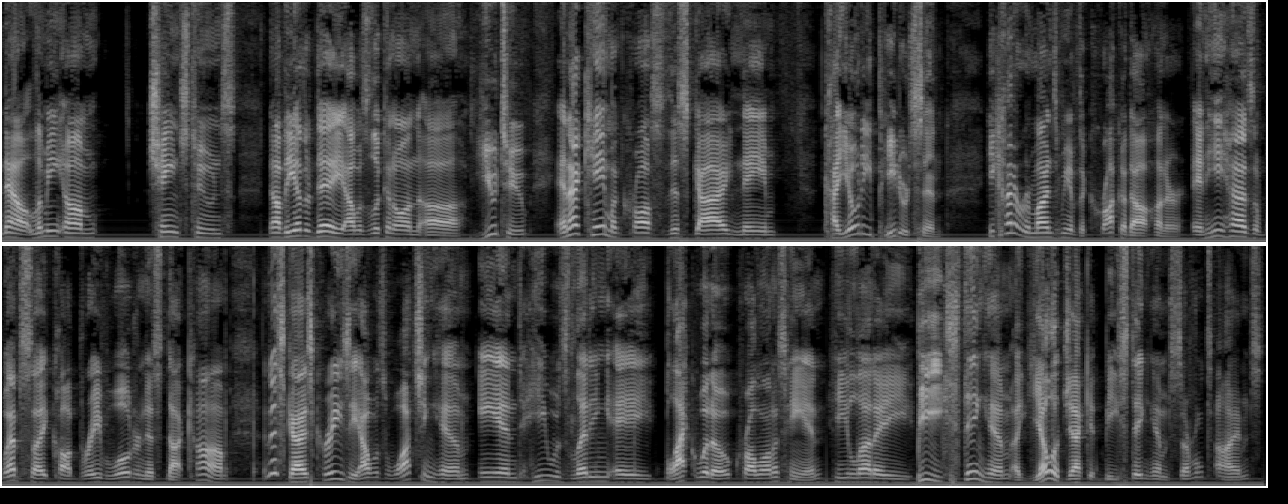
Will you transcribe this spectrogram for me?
Now, let me um, change tunes. Now, the other day, I was looking on uh, YouTube and I came across this guy named Coyote Peterson. He kind of reminds me of the crocodile hunter, and he has a website called bravewilderness.com. And this guy's crazy. I was watching him, and he was letting a black widow crawl on his hand. He let a bee sting him, a yellow jacket bee sting him several times.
